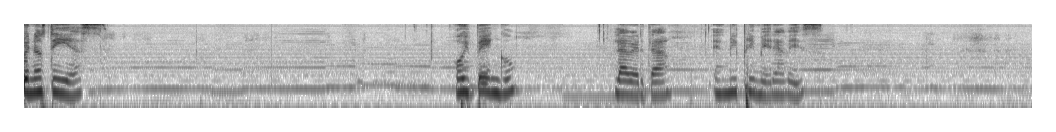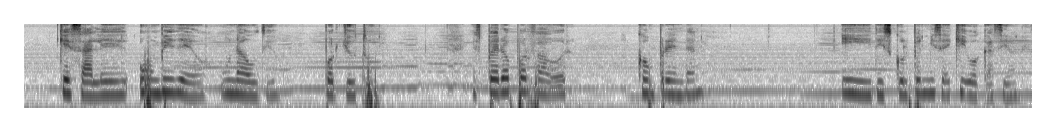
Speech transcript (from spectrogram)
Buenos días. Hoy vengo, la verdad, es mi primera vez que sale un video, un audio por YouTube. Espero por favor comprendan y disculpen mis equivocaciones.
